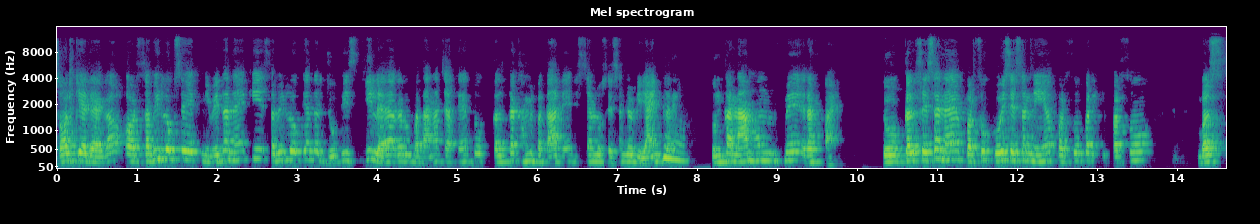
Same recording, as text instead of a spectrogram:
सॉल्व किया जाएगा। और सभी लोग से एक निवेदन है कि सभी लोग के अंदर जो भी स्किल है अगर वो बताना चाहते हैं तो कल तक हमें बता दें जिससे हम लोग सेशन जो डिज़ाइन करें। हम्म, तो उनका नाम हम उसमें रख पाए। तो कल सेशन है परसों कोई सेशन नहीं है परसों पर परसों बस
